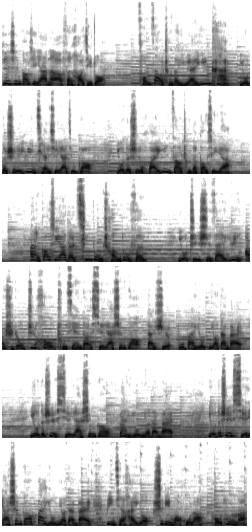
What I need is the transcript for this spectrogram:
妊娠高血压呢，分好几种，从造成的原因看，有的是孕前血压就高。有的是怀孕造成的高血压，按高血压的轻重程度分，有只是在孕二十周之后出现的血压升高，但是不伴有尿蛋白；有的是血压升高伴有尿蛋白；有的是血压升高伴有尿蛋白，并且还有视力模糊了、头痛了、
